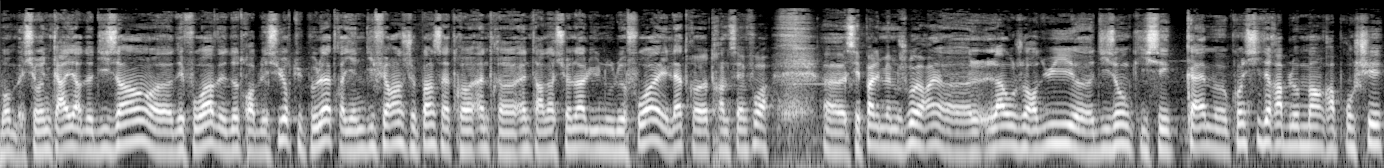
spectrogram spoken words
bon, mais sur une carrière de 10 ans, euh, des fois, avec deux trois blessures, tu peux l'être. Il y a une différence, je pense, être, entre international une ou deux fois et l'être 35 fois. Euh, c'est pas les mêmes joueurs. Hein. Là aujourd'hui, disons qu'il s'est quand même considérablement rapproché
